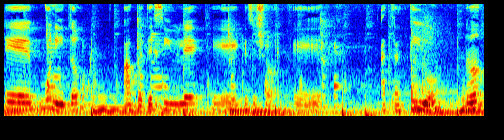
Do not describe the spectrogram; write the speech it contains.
eh, bonito, apetecible, eh, qué sé yo, atractivo, ¿no?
